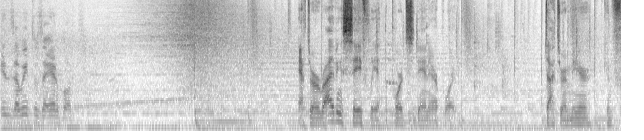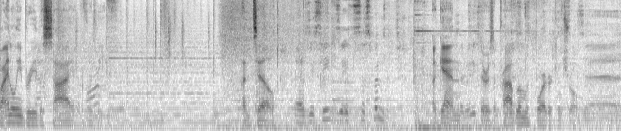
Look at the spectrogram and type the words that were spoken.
in the way to the airport. After arriving safely at the Port Sudan airport, Dr. Amir can finally breathe a sigh of relief. Until, As you see, it's suspended. again, there is a problem with border control. The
